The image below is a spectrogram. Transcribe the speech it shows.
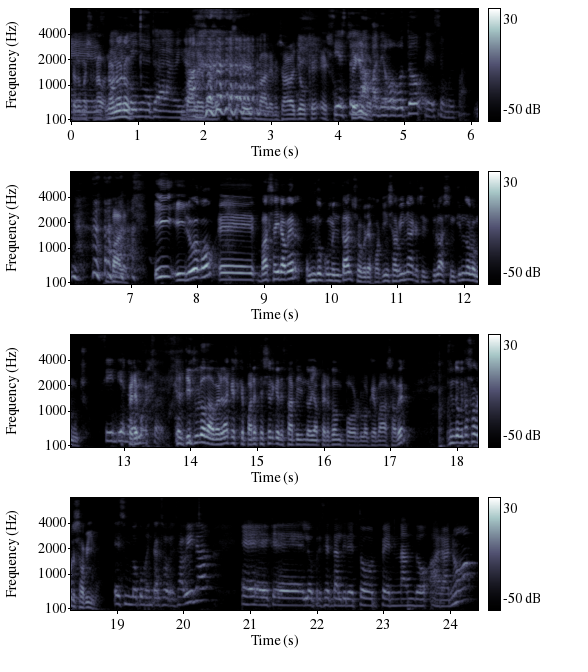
pero me es no, no, no. de toda la vida. Vale, vale, vale, me sonaba yo que eso. Si estoy a Juan Diego Boto, eh, soy muy fan. Vale. Y, y luego eh, vas a ir a ver un documental sobre Joaquín Sabina que se titula Sintiéndolo mucho. Sintiéndolo mucho. El título, la verdad, que es que parece ser que te está pidiendo ya perdón por lo que vas a ver. Es un documental sobre Sabina. Es un documental sobre Sabina eh, que lo presenta el director Fernando Aranoa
